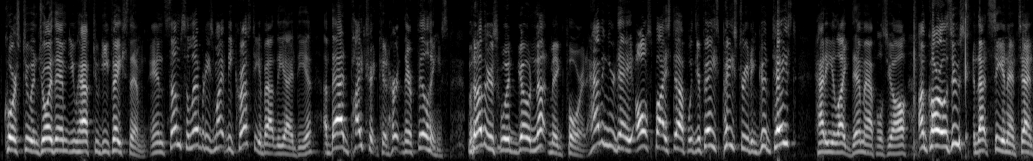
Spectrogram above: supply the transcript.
Of course, to enjoy them, you have to deface them, and some celebrities might be crusty about the idea. A bad pie trick could hurt their fillings, but others would go nutmeg for it. Having your day all spiced up with your face pastry and good taste? How do you like them apples, y'all? I'm Carl Azuz, and that's CNN 10.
